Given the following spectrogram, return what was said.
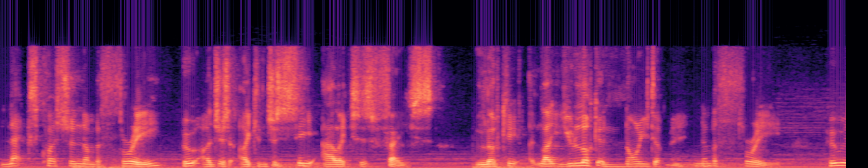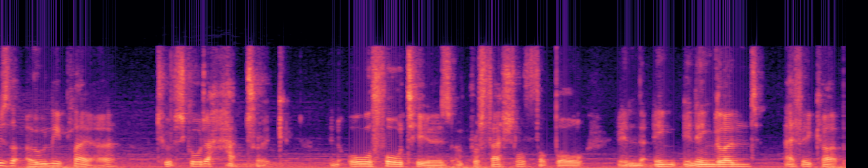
next question number three. Who I just I can just see Alex's face looking like you look annoyed at me. Number three. Who is the only player to have scored a hat trick in all four tiers of professional football in the, in, in England, FA Cup,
